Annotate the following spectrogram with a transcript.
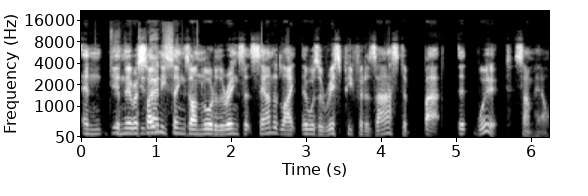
And Did- and there were so that many things on Lord of the Rings that sounded like it was a recipe for disaster, but it worked somehow.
